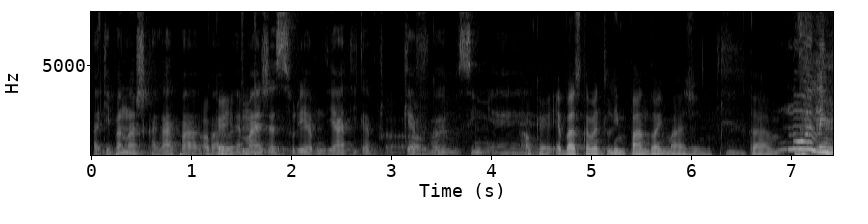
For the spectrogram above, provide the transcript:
aqui para nós, se calhar, para, para- Ok, é tipo- mais assessoria mediática, porque é, sim, é. Ok. É basicamente limpando a imagem da. Não é lim-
